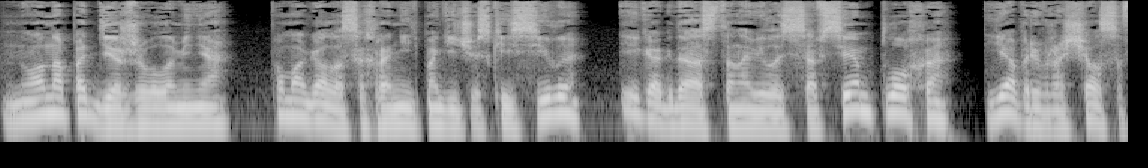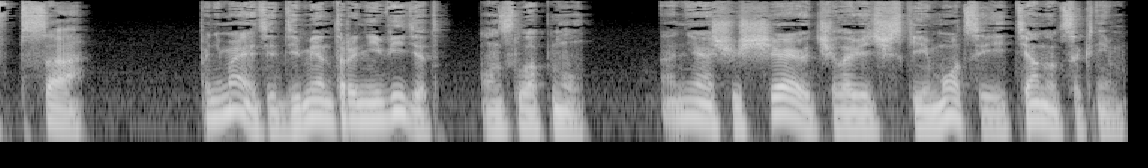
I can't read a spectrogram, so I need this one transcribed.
Но она поддерживала меня, помогала сохранить магические силы, и когда становилось совсем плохо, я превращался в пса. Понимаете, дементоры не видят, он слопнул. Они ощущают человеческие эмоции и тянутся к ним.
